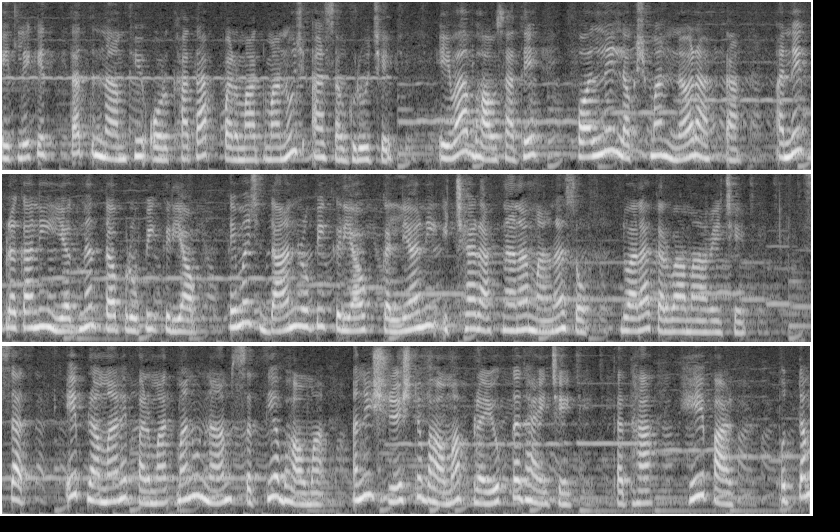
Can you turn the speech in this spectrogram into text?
એટલે કે તત નામથી ઓળખાતા પરમાત્માનું જ આ સઘરું છે. એવા ભાવ સાથે ફળને લક્ષ્યમાં ન રાખતા અનેક પ્રકારની યજ્ઞ, તપરૂપી ક્રિયાઓ તેમજ દાનરૂપી ક્રિયાઓ કલ્યાણની ઈચ્છા રાખનારા માણસો દ્વારા કરવામાં આવે છે. સત એ પ્રમાણે પરમાત્માનું નામ સત્ય ભાવમાં અને શ્રેષ્ઠ ભાવમાં પ્રયુક્ત થાય છે. તથા હે પાર્થ ઉત્તમ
